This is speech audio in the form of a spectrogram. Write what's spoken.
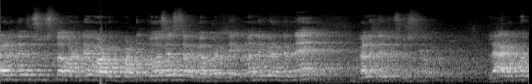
కళ్ళు తెరిచి చూస్తామంటే వాడు పట్టి దోసేస్తారు కాబట్టి మళ్ళీ వెంటనే కళ్ళు తెరిచి చూస్తాం. లేకపోతే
